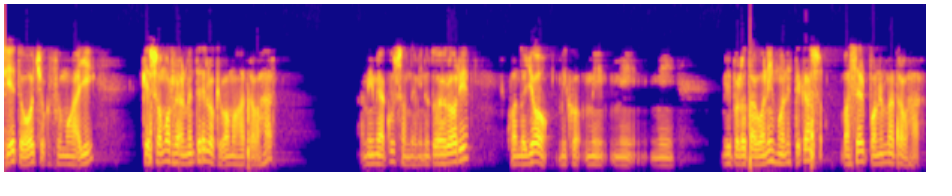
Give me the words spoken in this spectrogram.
siete o ocho que fuimos allí, que somos realmente de lo que vamos a trabajar. A mí me acusan de minuto de gloria cuando yo, mi, mi, mi, protagonismo en este caso va a ser ponerme a trabajar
